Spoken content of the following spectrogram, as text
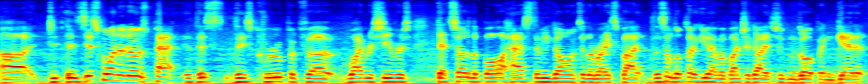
uh, is this one of those pat this this group of uh, wide receivers that sort of the ball has to be going to the right spot? It doesn't look like you have a bunch of guys who can go up and get it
